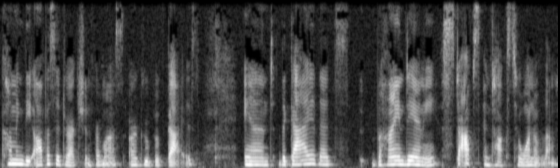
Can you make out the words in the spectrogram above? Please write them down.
coming the opposite direction from us are a group of guys. And the guy that's behind Danny stops and talks to one of them.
